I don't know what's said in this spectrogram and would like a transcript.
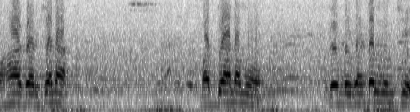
మహాగర్జన మధ్యాహ్నము రెండు గంటల నుంచి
